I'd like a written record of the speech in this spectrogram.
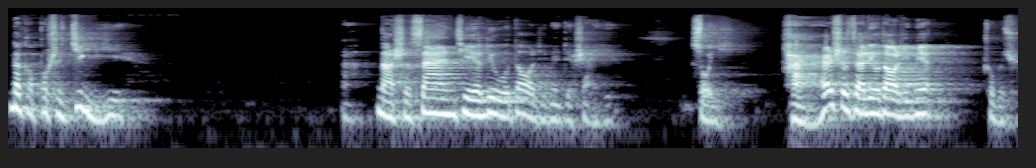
那个不是敬业，啊，那是三界六道里面的善业，所以还是在六道里面出不去，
